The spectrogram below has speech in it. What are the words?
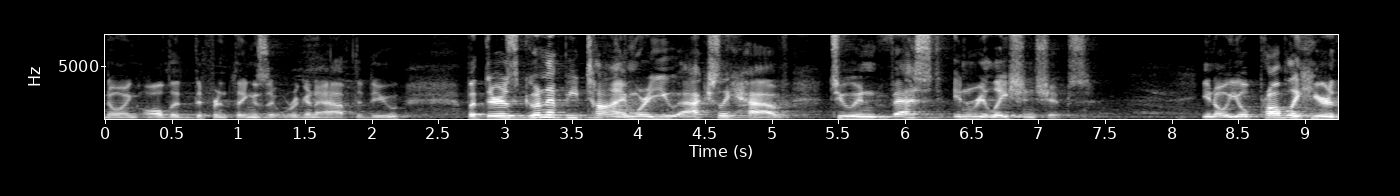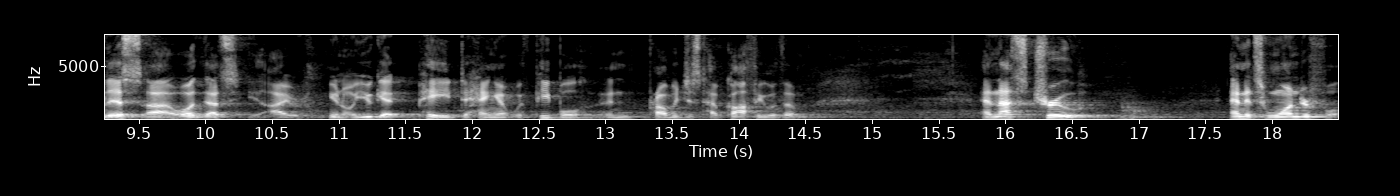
Knowing all the different things that we're going to have to do. But there's going to be time where you actually have to invest in relationships. You know, you'll probably hear this. Uh, oh, that's I. You know, you get paid to hang out with people and probably just have coffee with them. And that's true, and it's wonderful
